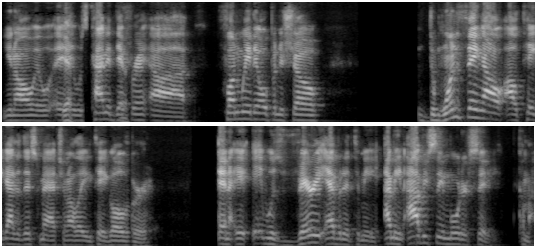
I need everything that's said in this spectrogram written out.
You know, it, Yeah. it was kind of different. Uh, fun way to open the show. The one thing I'll I'll take out of this match, and I'll let you take over, and it, it was very evident to me. I mean, obviously, Motor City. Come on,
